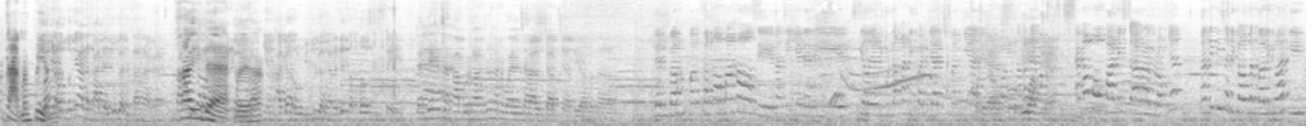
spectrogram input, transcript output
ากาศมันเปลี่ยน Cuman ya นะ untungnya ada kaja juga di sana kan. ไข้แดกเลยฮะ Yang agak rugi juga karena dia tebal sustain. Dan dia bisa kabur langsung dengan wild Child charge. charge-nya dia benar. dan bak bak- bakal mahal sih nantinya dari skill yang digunakan di Fun Judgment-nya gitu. Yes, Karena kuat emang, ya. Panis ke arah Groknya, nanti bisa di counter balik lagi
